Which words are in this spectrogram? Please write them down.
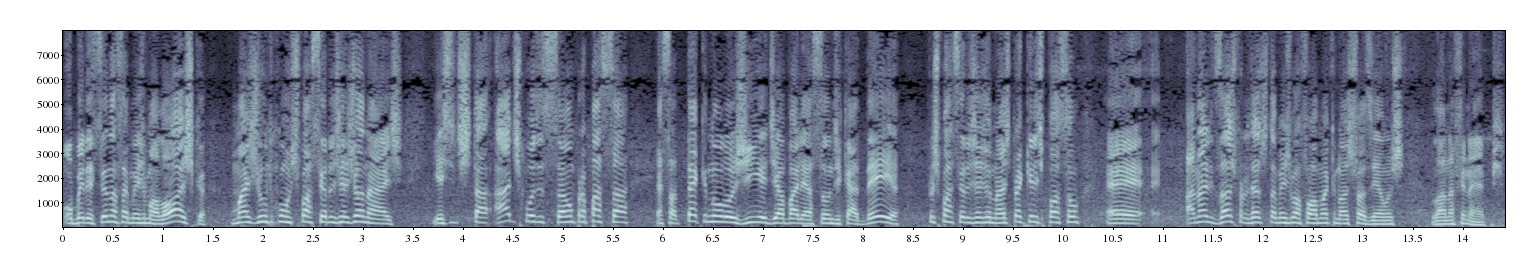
obedecendo essa mesma lógica, mas junto com os parceiros regionais. E a gente está à disposição para passar essa tecnologia de avaliação de cadeia para os parceiros regionais para que eles possam é, analisar os projetos da mesma forma que nós fazemos lá na FINEP.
